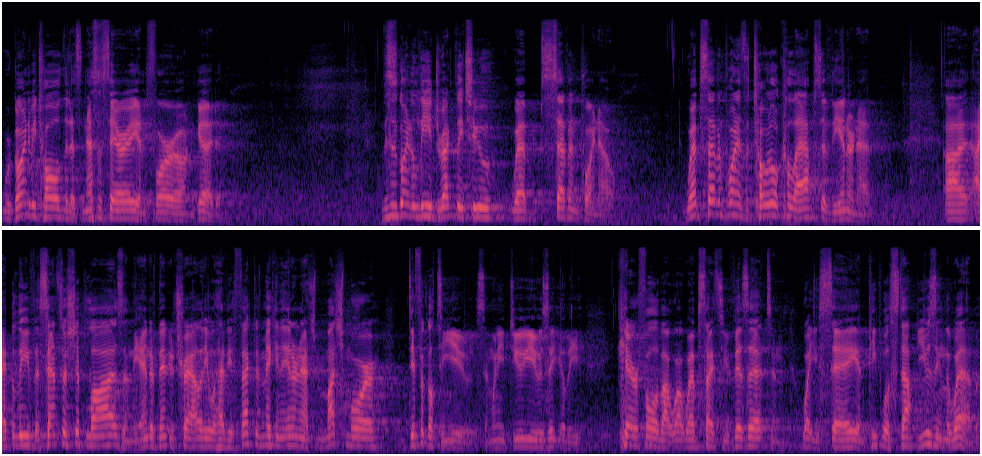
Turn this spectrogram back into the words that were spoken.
we're going to be told that it's necessary and for our own good. This is going to lead directly to Web 7.0. Web 7.0 is the total collapse of the internet. Uh, I believe that censorship laws and the end of net neutrality will have the effect of making the internet much more difficult to use. And when you do use it, you'll be careful about what websites you visit and what you say, and people will stop using the web.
